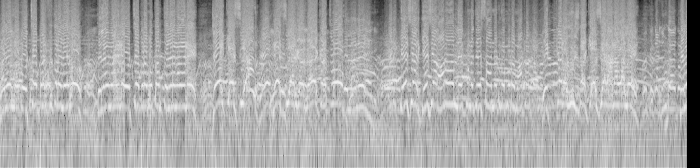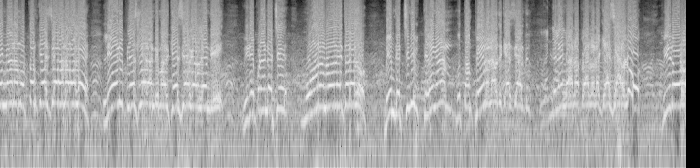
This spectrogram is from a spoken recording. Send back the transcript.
ప్రజల్లోకి వచ్చే పరిస్థితులు లేదు తెలంగాణలో వచ్చే ప్రభుత్వం తెలంగాణనే జై కేసీఆర్! కేసీఆర్ గారి నాయకత్వం! కేసీఆర్ కేసీఆర్ ఆనవాళ్ళు లేకుండా చేస్తా అన్నట్టుగా కూడా మాట్లాడతాం ఎక్కడ చూసినా కేసీఆర్ ఆనవాళ్ళే! తెలంగాణ మొత్తం కేసీఆర్ ఆనవాళ్ళే! లేని ప్లేస్ లేదండి మరి కేసీఆర్ గారు లేని వీడు ఎప్పుడంటే వచ్చి వారం రోజులు అయితే లేదు. మేము తెచ్చింది తెలంగాణ మొత్తం పేర్లోనే ఉంది కేసీఆర్. తెలంగాణ పేర్లోనే కేసీఆర్. వీడోడు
